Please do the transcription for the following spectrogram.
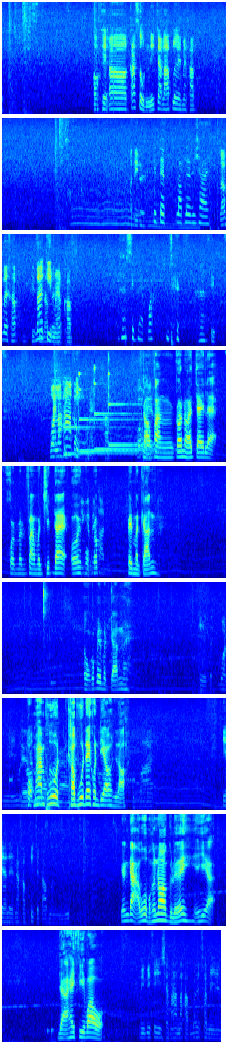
โอเคเอ่อกระสุนนี้จะรับเลยไหมครับ พี่เป๊ปรับเลยพี่ชายรับเลยครับได้กี่แม็กครับ ห้าสิบแม็กวะ ห้าสิบวันละห้าสิบแม็กครับก็ฟังก็น้อยใจแหละ คนมันฟังมันคิดได้ โอ้ยผมก็เป็นเหมือนกัน ผมก็เป็นเหมือนกันโอ เคแต่วันนี้มันผมห้ามพูดเขาพูดได้คนเดียวเหรอ ถือว่าเคลียร์เลยนะครับกิจกรรมวันนี้ยังด่าพวกผมข้างนอกอยู่เลยไอ้เหี้ยอย่าให้ซีเว้า BBC ชนะนะครับด้วยคะแนน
